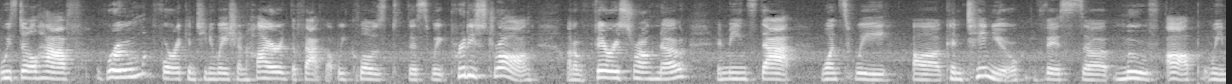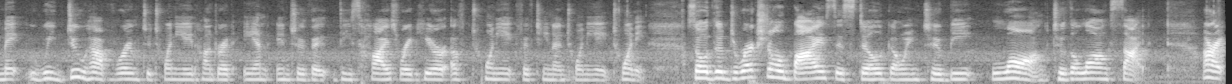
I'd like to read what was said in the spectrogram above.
We still have room for a continuation higher. The fact that we closed this week pretty strong on a very strong note, it means that once we uh, continue this uh, move up, we may we do have room to 2800 and into the these highs right here of 2815 and 2820. So the directional bias is still going to be long to the long side. All right,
